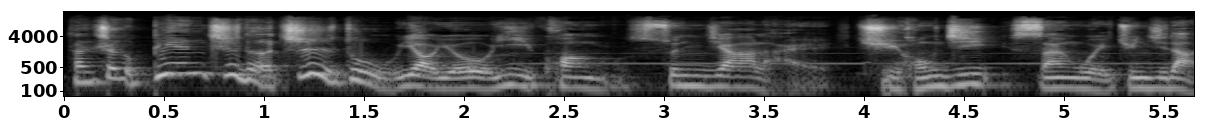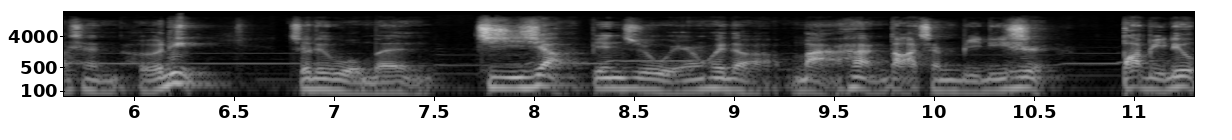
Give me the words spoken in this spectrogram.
但这个编制的制度要由奕匡、孙家来、许弘基三位军机大臣核定。这里我们记一下，编制委员会的满汉大臣比例是八比六。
